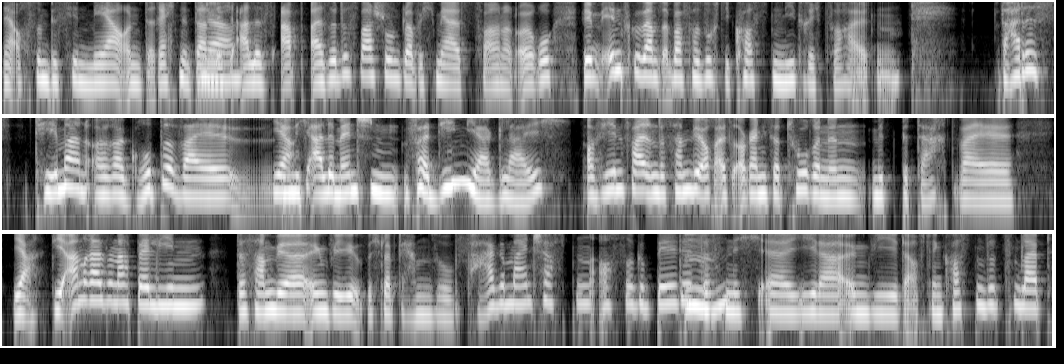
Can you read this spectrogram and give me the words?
ja auch so ein bisschen mehr und rechnet dann ja. nicht alles ab. Also das war schon, glaube ich, mehr als 200 Euro. Wir haben insgesamt aber versucht, die Kosten niedrig zu halten. War das Thema in eurer Gruppe, weil ja. nicht alle Menschen verdienen ja gleich? Auf jeden Fall und das haben wir auch als Organisatorinnen mitbedacht, weil ja, die Anreise nach Berlin, das haben wir irgendwie, ich glaube, wir haben so Fahrgemeinschaften auch so gebildet, mhm. dass nicht äh, jeder irgendwie da auf den Kosten sitzen bleibt.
